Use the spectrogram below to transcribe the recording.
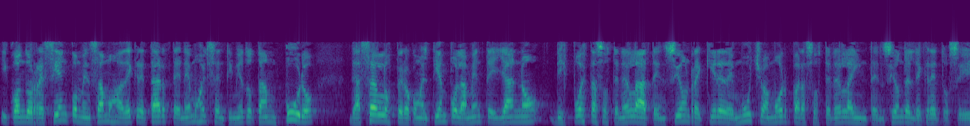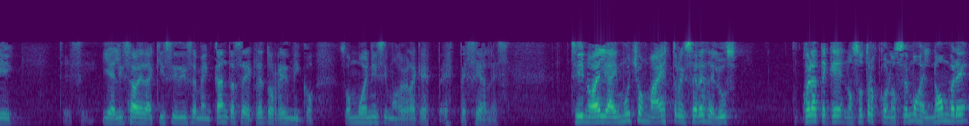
y cuando recién comenzamos a decretar tenemos el sentimiento tan puro de hacerlos, pero con el tiempo la mente ya no dispuesta a sostener la atención requiere de mucho amor para sostener la intención del decreto. Sí, sí, sí. Y Elizabeth aquí sí dice, me encanta ese decreto rítmico, son buenísimos, de verdad que es especiales. Sí, Noelia, hay muchos maestros y seres de luz. Acuérdate que nosotros conocemos el nombre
